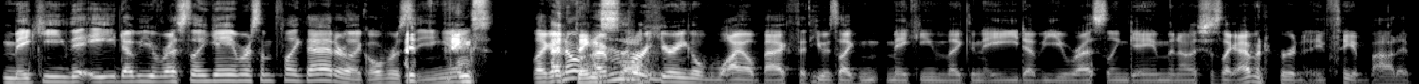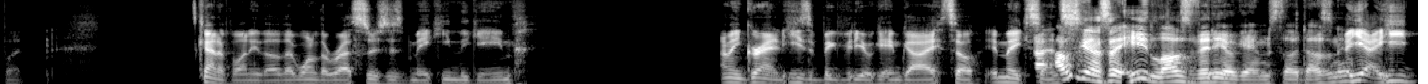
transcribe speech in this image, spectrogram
making the AEW wrestling game or something like that, or like overseeing it? Thanks. Like I I know I, remember so. hearing a while back that he was like making like an AEW wrestling game, and I was just like, I haven't heard anything about it, but it's kind of funny though that one of the wrestlers is making the game. I mean, granted, he's a big video game guy, so it makes sense. I was gonna say he loves video games though, doesn't he? Yeah, he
